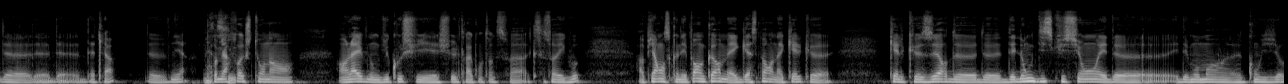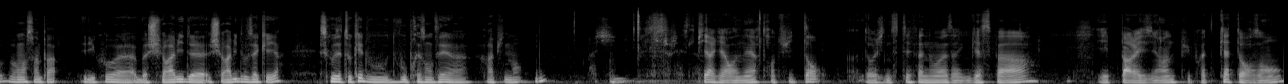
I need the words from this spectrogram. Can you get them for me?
de- de- de- d'être là, de venir. Merci. Première fois que je tourne en, en live, donc du coup, je suis, je suis ultra content que ce soit, que ce soit avec vous. Alors Pierre, on se connaît pas encore, mais avec Gaspard, on a quelques, quelques heures de, de- des longues discussions et, de, et des moments euh, conviviaux, vraiment sympas. Et du coup, euh, bah, je suis ravi de, je suis ravi de vous accueillir. Est-ce que vous êtes ok de vous, de vous présenter euh, rapidement? Laisse là. Pierre Garonner, 38 ans, d'origine stéphanoise avec Gaspard, et parisien depuis près de 14 ans.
